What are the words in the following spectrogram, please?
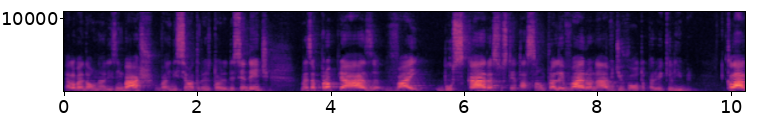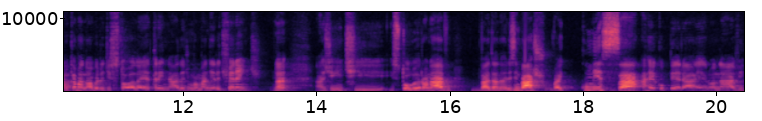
ela vai dar o nariz embaixo, vai iniciar uma trajetória descendente, mas a própria asa vai buscar a sustentação para levar a aeronave de volta para o equilíbrio. Claro que a manobra de stall ela é treinada de uma maneira diferente. Né? A gente estolou a aeronave, vai dar nariz embaixo, vai começar a recuperar a aeronave.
